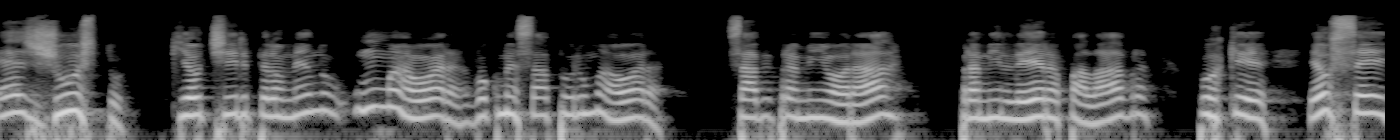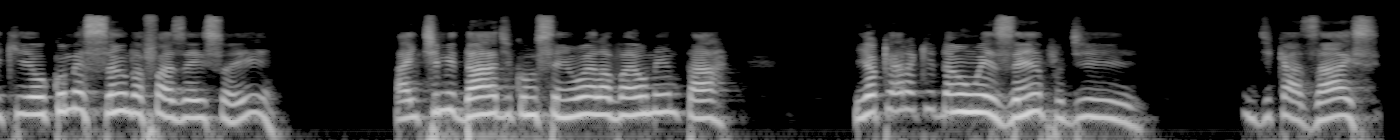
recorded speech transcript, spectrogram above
é justo que eu tire pelo menos uma hora, vou começar por uma hora, sabe, para mim orar, para mim ler a palavra, porque eu sei que eu começando a fazer isso aí, a intimidade com o Senhor ela vai aumentar. E eu quero aqui dar um exemplo de, de casais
